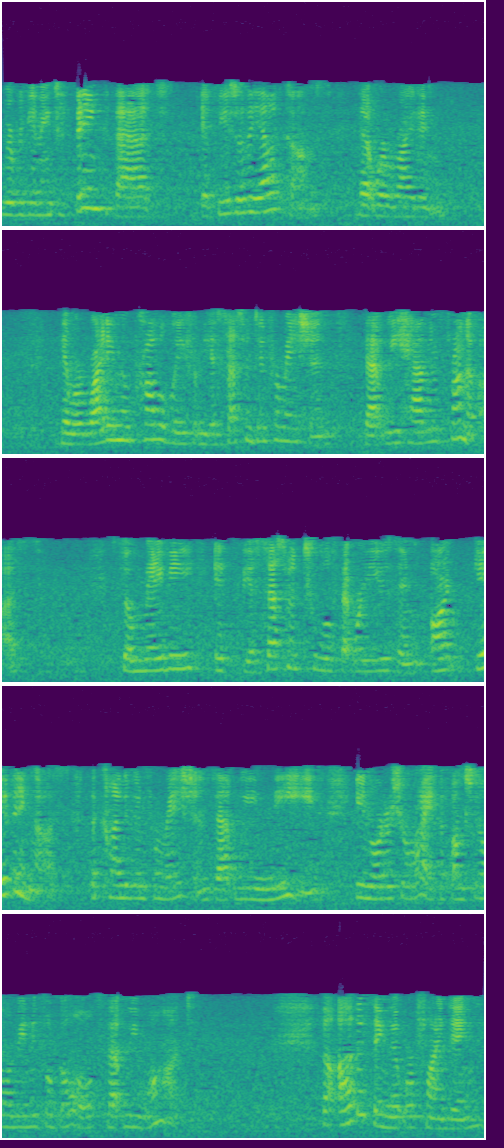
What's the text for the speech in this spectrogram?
we're beginning to think that if these are the outcomes that we're writing, then we're writing them probably from the assessment information that we have in front of us. So maybe if the assessment tools that we're using aren't giving us the kind of information that we need in order to write the functional and meaningful goals that we want. The other thing that we're finding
